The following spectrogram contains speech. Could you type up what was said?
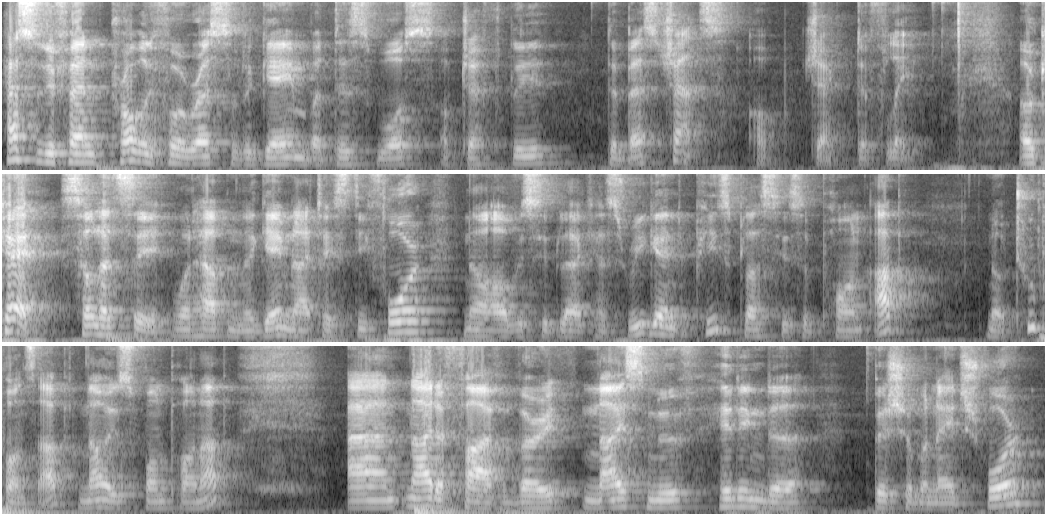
has to defend probably for the rest of the game, but this was objectively the best chance, objectively. Okay, so let's see what happened the game. Knight takes d4. Now obviously black has regained a piece, plus he's a pawn up. No, two pawns up. Now he's one pawn up. And knight f5, a very nice move, hitting the bishop on h4.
